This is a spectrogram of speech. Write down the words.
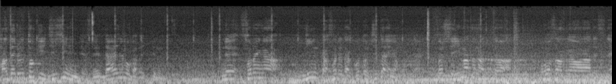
建てる時自身にですね、大丈夫かと言ってるんです。で、それが認可されたこと自体が問題。そして今となっては、大阪側がですね、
